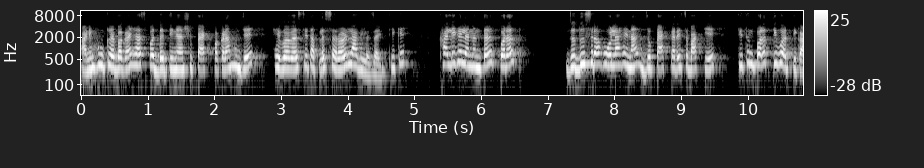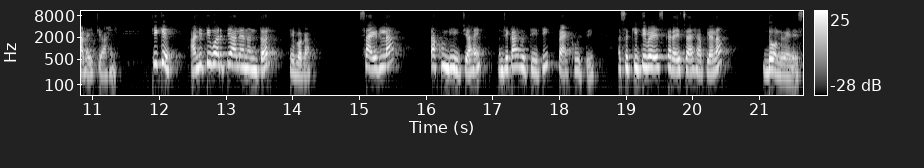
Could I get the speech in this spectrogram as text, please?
आणि हुक हे बघा ह्याच पद्धतीने अशी पॅक पकडा म्हणजे हे व्यवस्थित आपलं सरळ लागलं जाईल ठीक आहे? खाली गेल्यानंतर परत जो दुसरा होल आहे ना जो पॅक करायचा बाकी आहे तिथून परत ती वरती काढायची आहे ठीक आहे? आणि ती वरती आल्यानंतर हे बघा साईडला टाकून घ्यायची आहे म्हणजे काय होते ती? पॅक होते. असं किती वेळेस करायचं आहे आपल्याला? दोन वेळेस.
